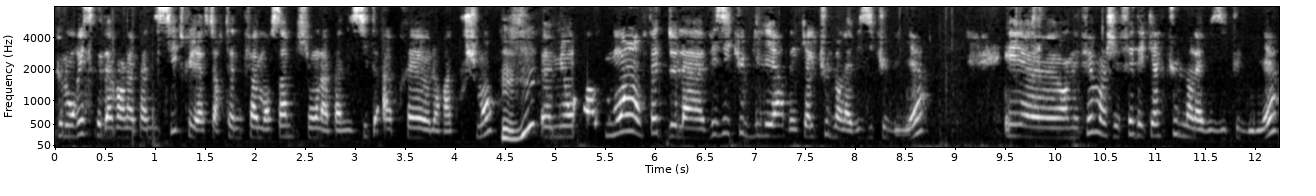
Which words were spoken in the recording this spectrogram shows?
que l'on risque d'avoir l'appendicite, qu'il y a certaines femmes enceintes qui ont l'appendicite après leur accouchement, Mhm. mais on parle moins en fait de la vésicule biliaire, des calculs dans la vésicule biliaire. Et euh, en effet, moi j'ai fait des calculs dans la vésicule biliaire.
